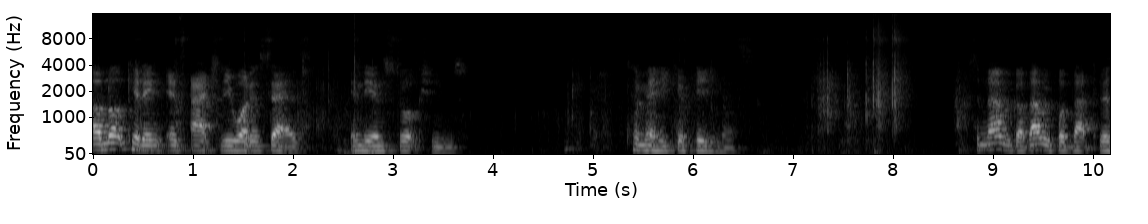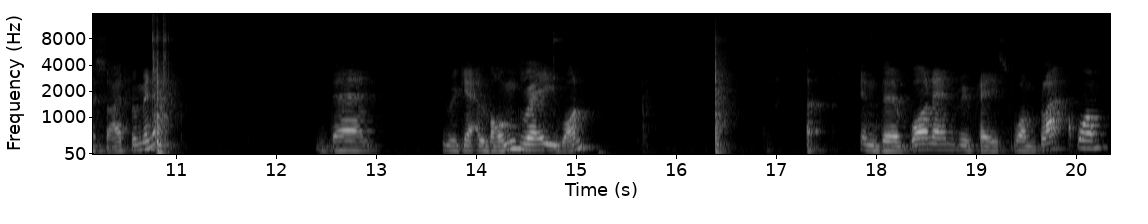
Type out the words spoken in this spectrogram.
not kidding, it's actually what it says in the instructions to make a penis. So now we've got that, we put that to this side for a minute. Then we get a long grey one. In the one end we place one black one.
